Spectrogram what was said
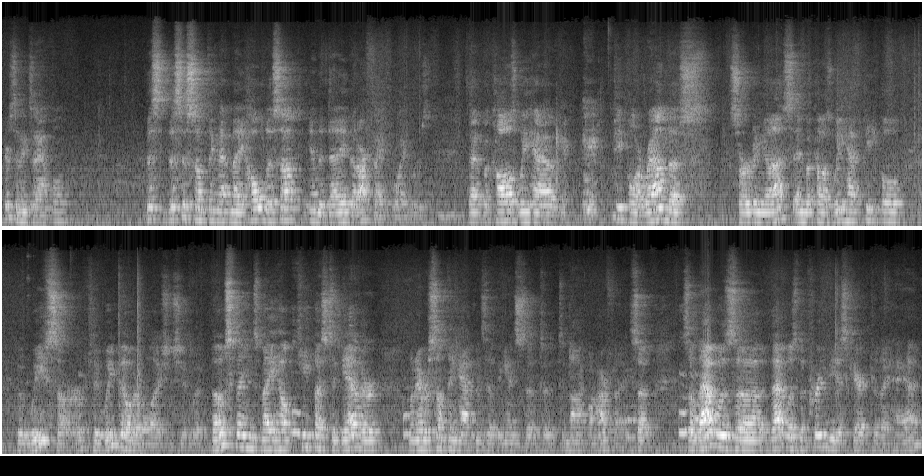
Here's an example. This, this is something that may hold us up in the day that our faith wavers. That because we have people around us serving us and because we have people who we've served, who we build a relationship with, those things may help keep us together whenever something happens that begins to, to, to knock on our faith. So, so that was, uh, that was the previous character they had.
